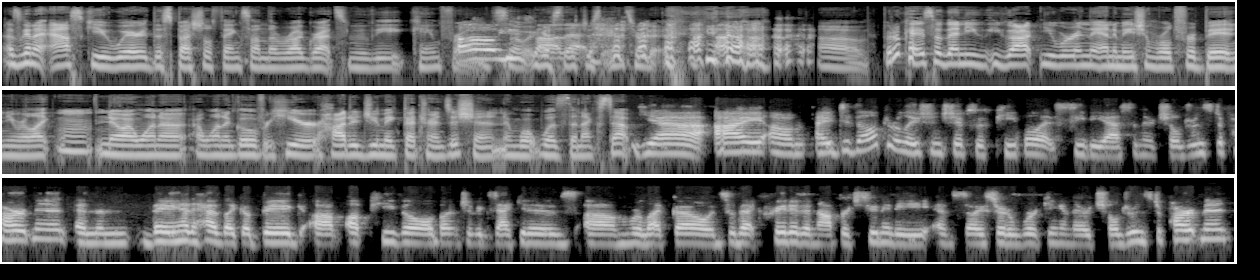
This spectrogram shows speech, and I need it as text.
I was going to ask you where the special thanks on the Rugrats movie came from. Oh, you so saw I guess that. just answered it. yeah. Um, but okay, so then you, you got you were in the animation world for a bit, and you were like, mm, no, I want to I want to go over here. How did you make that transition, and what was the next step? Yeah, I um, I developed relationships with people at CBS and their children's department, and then they had had like a big um, upheaval. A bunch of executives um, were let go, and so that created an opportunity. And so I started working in their children's department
